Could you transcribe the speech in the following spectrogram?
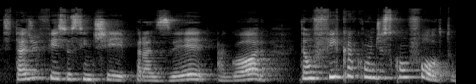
se tá difícil sentir prazer agora, então fica com desconforto.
